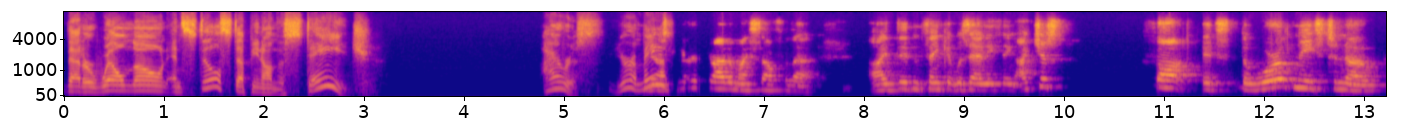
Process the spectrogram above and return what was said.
that are well known and still stepping on the stage. Iris, you're Yeah, amazing. I'm very proud of myself for that. I didn't think it was anything. I just thought it's the world needs to know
